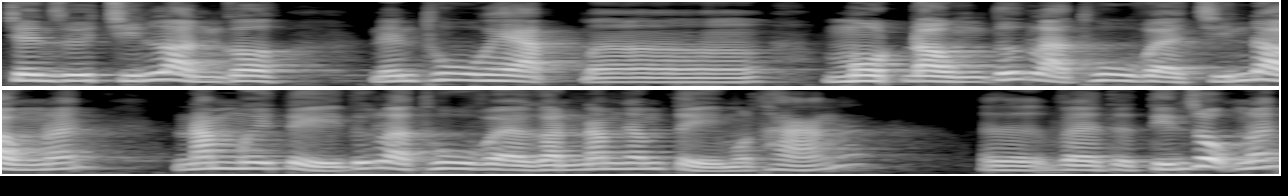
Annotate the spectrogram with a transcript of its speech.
trên dưới 9 lần cơ. Nên thu hẹp à, uh, 1 đồng tức là thu về 9 đồng đấy. 50 tỷ tức là thu về gần 500 tỷ một tháng ờ, về từ tín dụng đấy.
